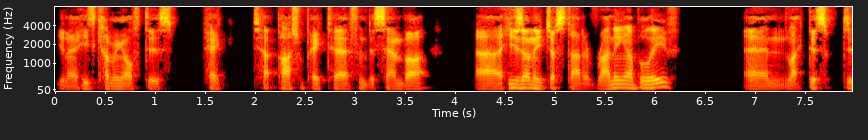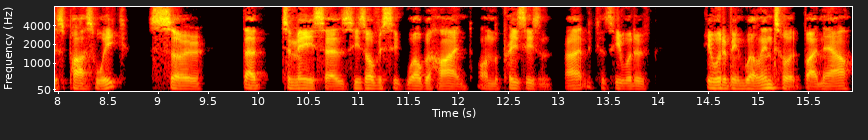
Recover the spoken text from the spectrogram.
you know he's coming off this pec partial pec tear from December. Uh, he's only just started running, I believe, and like this this past week. So that to me says he's obviously well behind on the preseason, right? Because he would have he would have been well into it by now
